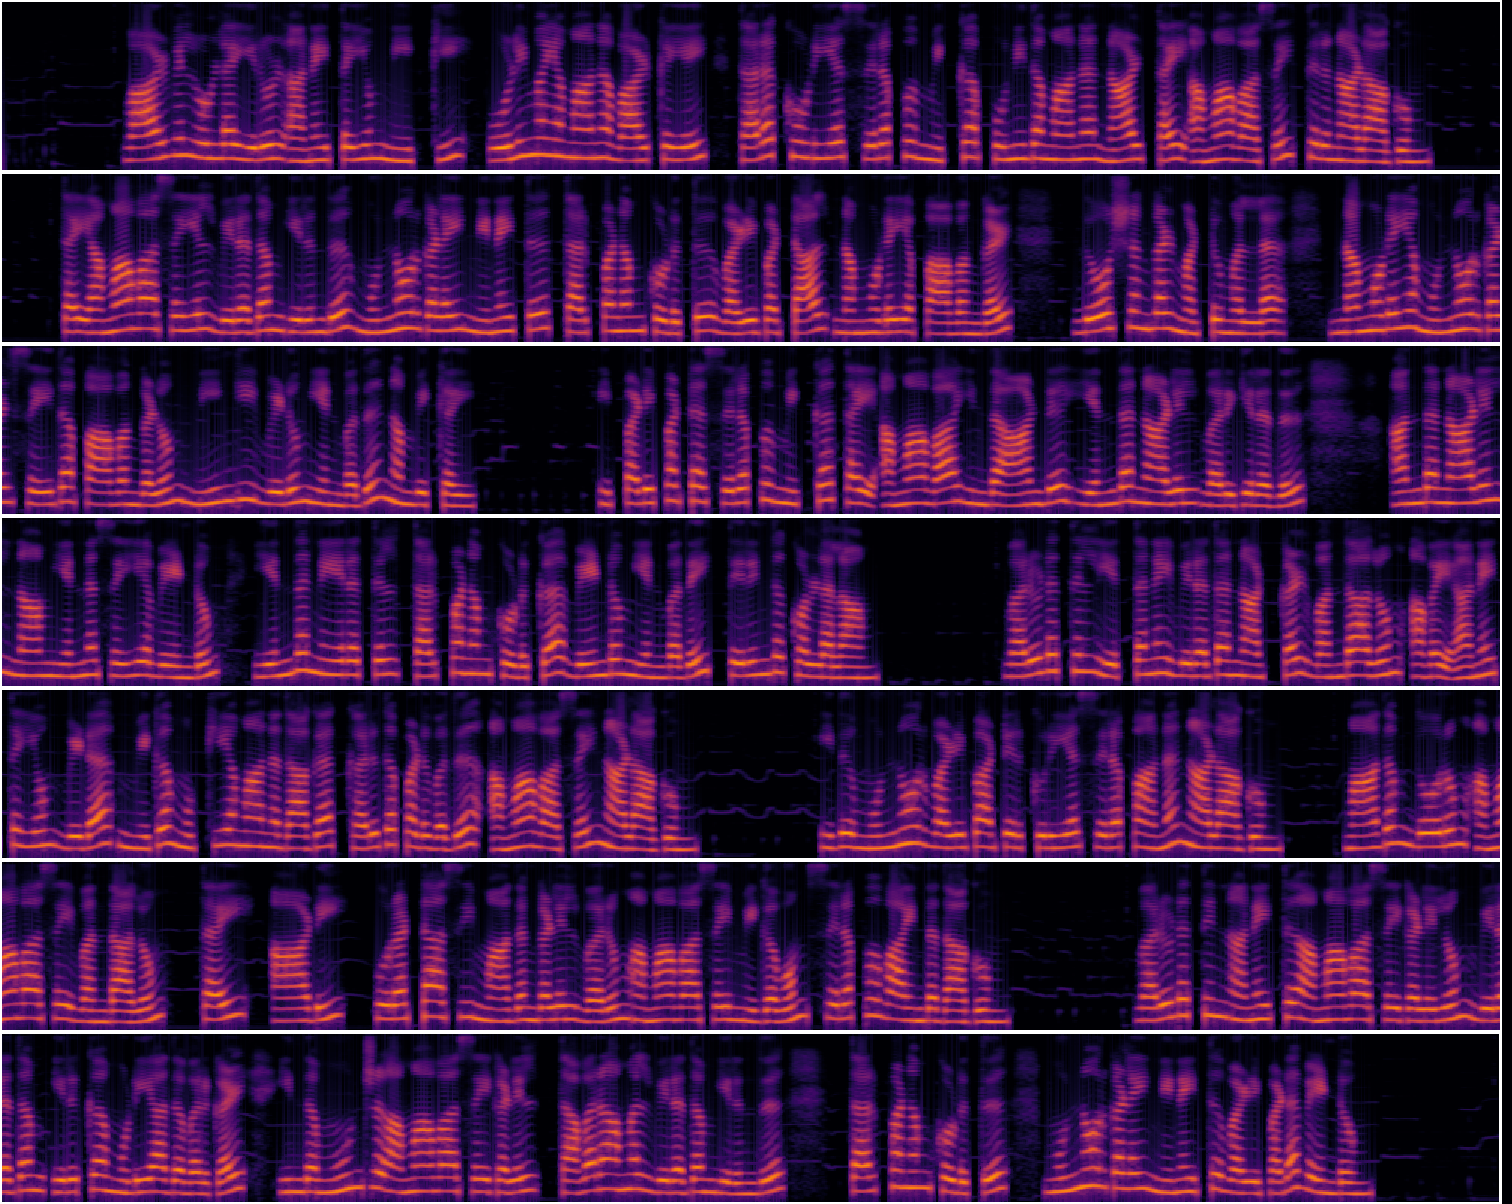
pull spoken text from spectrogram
வாழ்வில் உள்ள இருள் அனைத்தையும் நீக்கி ஒளிமயமான வாழ்க்கையை தரக்கூடிய சிறப்பு மிக்க புனிதமான நாள் தை அமாவாசை திருநாளாகும். தை அமாவாசையில் விரதம் இருந்து முன்னோர்களை நினைத்து தர்ப்பணம் கொடுத்து வழிபட்டால் நம்முடைய பாவங்கள் தோஷங்கள் மட்டுமல்ல நம்முடைய முன்னோர்கள் செய்த பாவங்களும் நீங்கி விடும் என்பது நம்பிக்கை. இப்படிப்பட்ட சிறப்பு மிக்க தை அமாவா இந்த ஆண்டு எந்த நாளில் வருகிறது? அந்த நாளில் நாம் என்ன செய்ய வேண்டும்? எந்த நேரத்தில் தர்ப்பணம் கொடுக்க வேண்டும் என்பதை தெரிந்து கொள்ளலாம். வருடத்தில் எத்தனை விரத நாட்கள் வந்தாலும் அவை அனைத்தையும் விட மிக முக்கியமானதாக கருதப்படுவது அமாவாசை நாளாகும். இது முன்னோர் வழிபாட்டிற்குரிய சிறப்பான நாளாகும். மாதம்தோறும் அமாவாசை வந்தாலும் தை ஆடி புரட்டாசி மாதங்களில் வரும் அமாவாசை மிகவும் சிறப்பு வாய்ந்ததாகும். வருடத்தின் அனைத்து அமாவாசைகளிலும் விரதம் இருக்க முடியாதவர்கள் இந்த மூன்று அமாவாசைகளில் தவறாமல் விரதம் இருந்து தர்ப்பணம் கொடுத்து முன்னோர்களை நினைத்து வழிபட வேண்டும்.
